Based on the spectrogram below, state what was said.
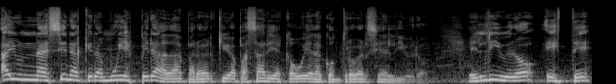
hay una escena que era muy esperada para ver qué iba a pasar y acá voy a la controversia del libro. El libro este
